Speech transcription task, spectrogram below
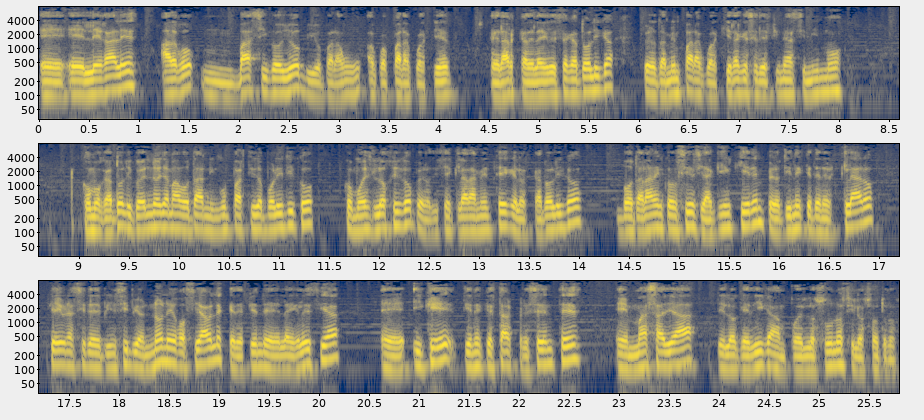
eh, eh, legales, algo mm, básico y obvio para, un, para cualquier jerarca de la Iglesia Católica, pero también para cualquiera que se defina a sí mismo como católico. Él no llama a votar ningún partido político, como es lógico, pero dice claramente que los católicos votarán en conciencia a quien quieren, pero tienen que tener claro que hay una serie de principios no negociables que defiende la Iglesia eh, y que tienen que estar presentes en más allá de lo que digan pues los unos y los otros.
